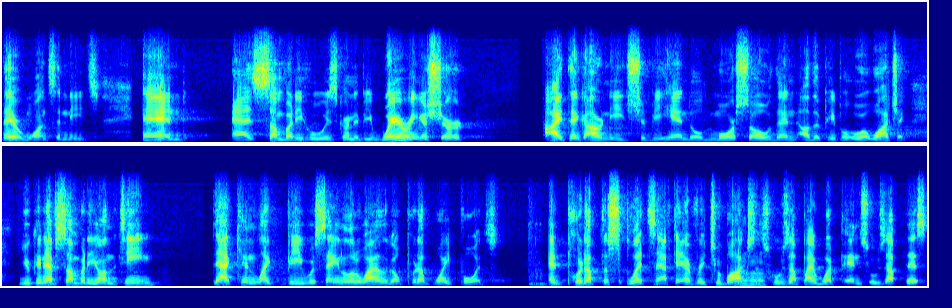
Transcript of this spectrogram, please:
their wants and needs. And as somebody who is going to be wearing a shirt, I think our needs should be handled more so than other people who are watching. You can have somebody on the team that can, like B was saying a little while ago, put up whiteboards and put up the splits after every two boxes. Mm-hmm. Who's up by what pins? Who's up this?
